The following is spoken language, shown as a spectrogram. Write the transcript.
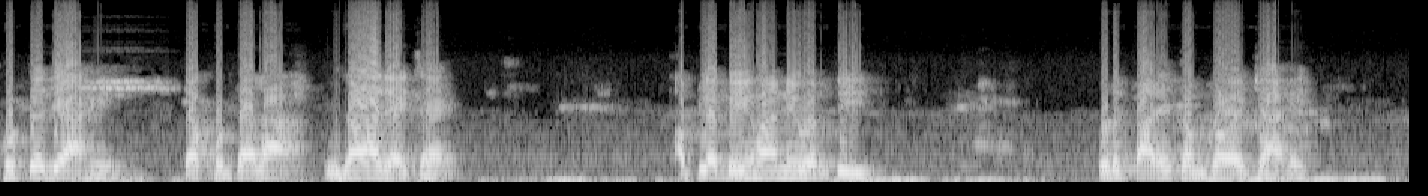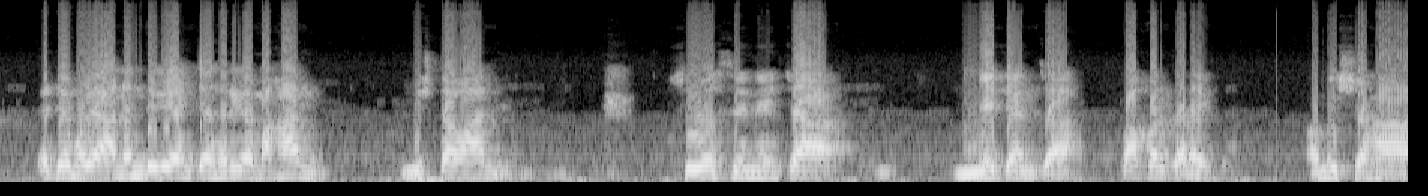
खोटं जे आहे त्या खोट्याला उजाळा द्यायचा आहे. आपल्या बेईमानीवरती थोडे तारे चमकवायचे आहेत. त्याच्यामुळे आनंदगी यांच्यासारख्या महान निष्ठावान शिवसेनेच्या नेत्यांचा वापर करायचा. अमित शहा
